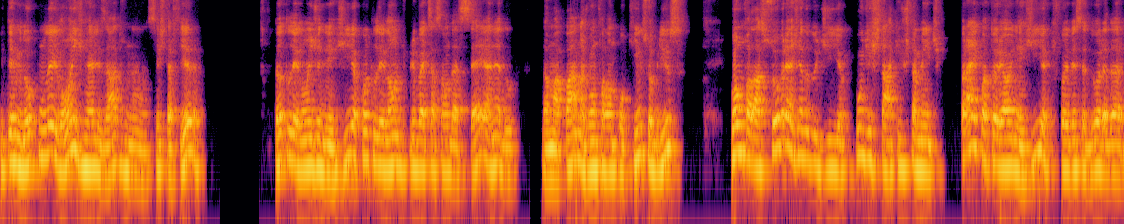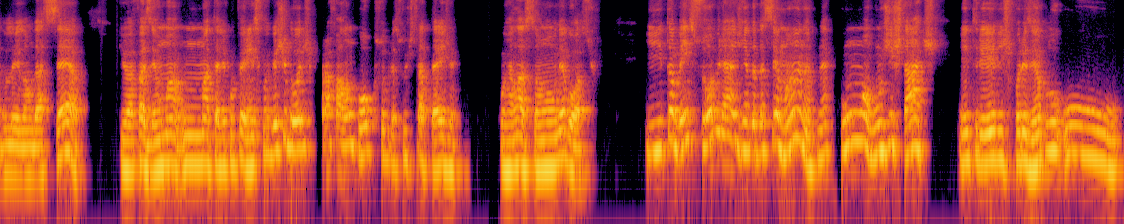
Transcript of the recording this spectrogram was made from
e terminou com leilões realizados na sexta-feira, tanto leilões de energia quanto leilão de privatização da CEA, né, do, da Amapá, nós vamos falar um pouquinho sobre isso. Vamos falar sobre a agenda do dia, com destaque justamente para a Equatorial Energia, que foi vencedora da, do leilão da CEA, que vai fazer uma, uma teleconferência com investidores para falar um pouco sobre a sua estratégia com relação ao negócio. E também sobre a agenda da semana, né, com alguns destaques, entre eles, por exemplo, o,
